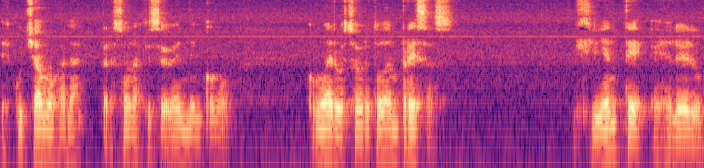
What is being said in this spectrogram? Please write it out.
escuchamos a las personas que se venden como, como héroes, sobre todo empresas. El cliente es el héroe.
